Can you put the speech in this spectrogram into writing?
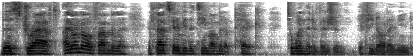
this draft. I don't know if I'm gonna if that's gonna be the team I'm gonna pick to win the division. If you know what I mean.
